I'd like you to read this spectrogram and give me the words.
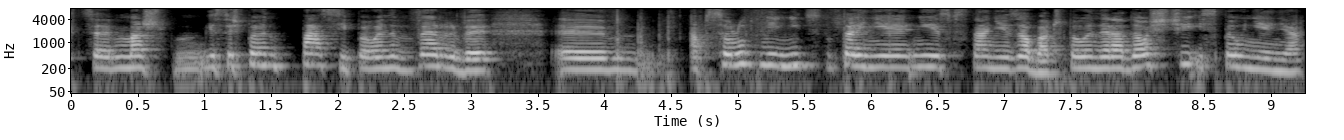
chce, masz, jesteś pełen pasji, pełen werwy. Absolutnie nic tutaj nie, nie jest w stanie, zobacz, pełen radości i spełnienia.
